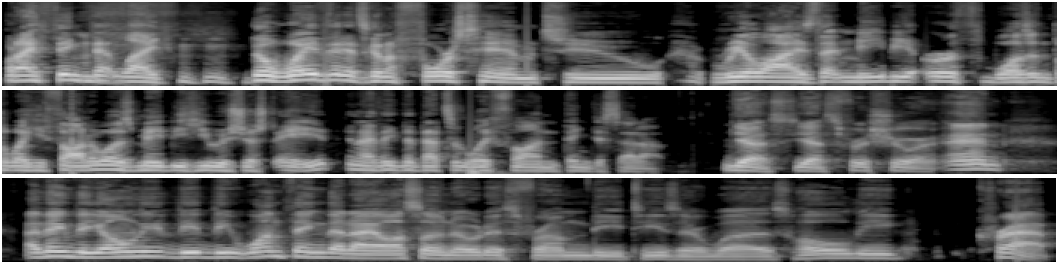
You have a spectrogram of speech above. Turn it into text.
but I think that like the way that it's going to force him to realize that maybe Earth wasn't the way he thought it was. Maybe he was just eight, and I think that that's a really fun thing to set up. Yes, yes, for sure. And I think the only the, the one thing that I also noticed from the teaser was holy crap,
